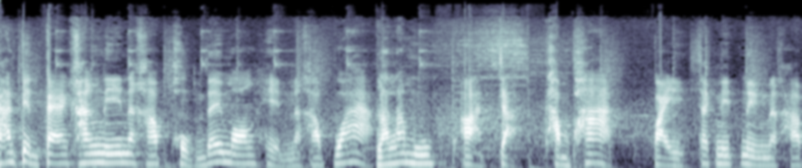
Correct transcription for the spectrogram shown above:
การเปลี่ยนแปลงครั้งนี้นะครับ ผมได้มองเห็นนะครับว่าลาลามูฟอาจจะทำพลาดไปสักนิดนึงนะครับ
